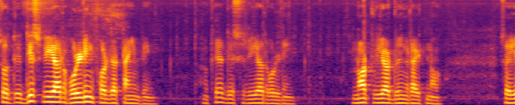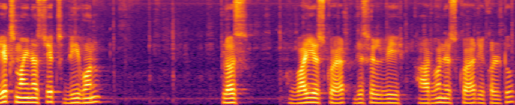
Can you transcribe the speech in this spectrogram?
So, th this we are holding for the time being, okay. this we are holding not we are doing right now. So, x minus x b 1 plus y square this will be r 1 square equal to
